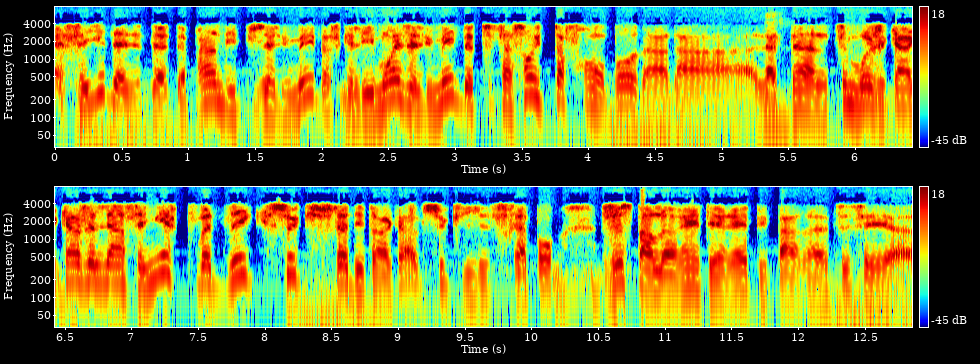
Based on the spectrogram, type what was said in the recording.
Essayez de, de, de prendre les plus allumés parce que les moins allumés, de toute façon, ils t'offront pas dans, dans, là-dedans. Tu sais, moi, j'ai- quand, quand je l'ai enseigné, je pouvais te dire que ceux qui seraient des troqueurs, puis ceux qui ne le seraient pas, juste par leur intérêt, puis par, euh, tu sais, c'est... Euh...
